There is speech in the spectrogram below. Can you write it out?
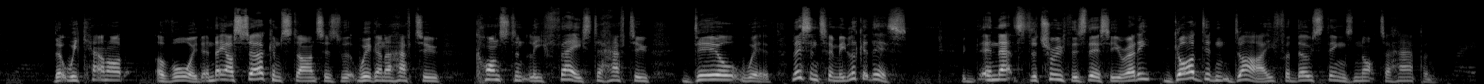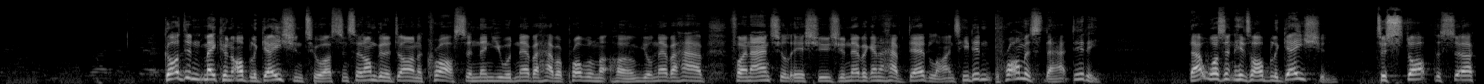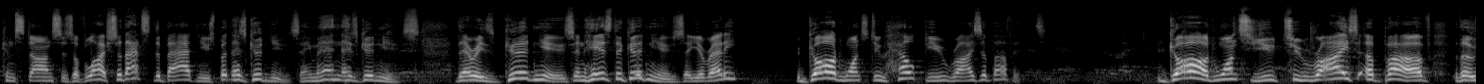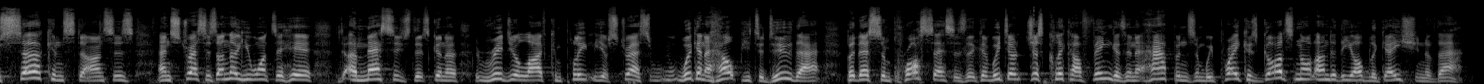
that we cannot avoid. And they are circumstances that we're going to have to constantly face, to have to deal with. Listen to me, look at this. And that's the truth is this. Are you ready? God didn't die for those things not to happen. God didn't make an obligation to us and said, I'm going to die on a cross, and then you would never have a problem at home. You'll never have financial issues. You're never going to have deadlines. He didn't promise that, did he? That wasn't his obligation to stop the circumstances of life. So that's the bad news, but there's good news. Amen. There's good news. There is good news. And here's the good news. Are you ready? God wants to help you rise above it. God wants you to rise above those circumstances and stresses. I know you want to hear a message that's going to rid your life completely of stress. We're going to help you to do that, but there's some processes that can, we don't just click our fingers and it happens and we pray because God's not under the obligation of that.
